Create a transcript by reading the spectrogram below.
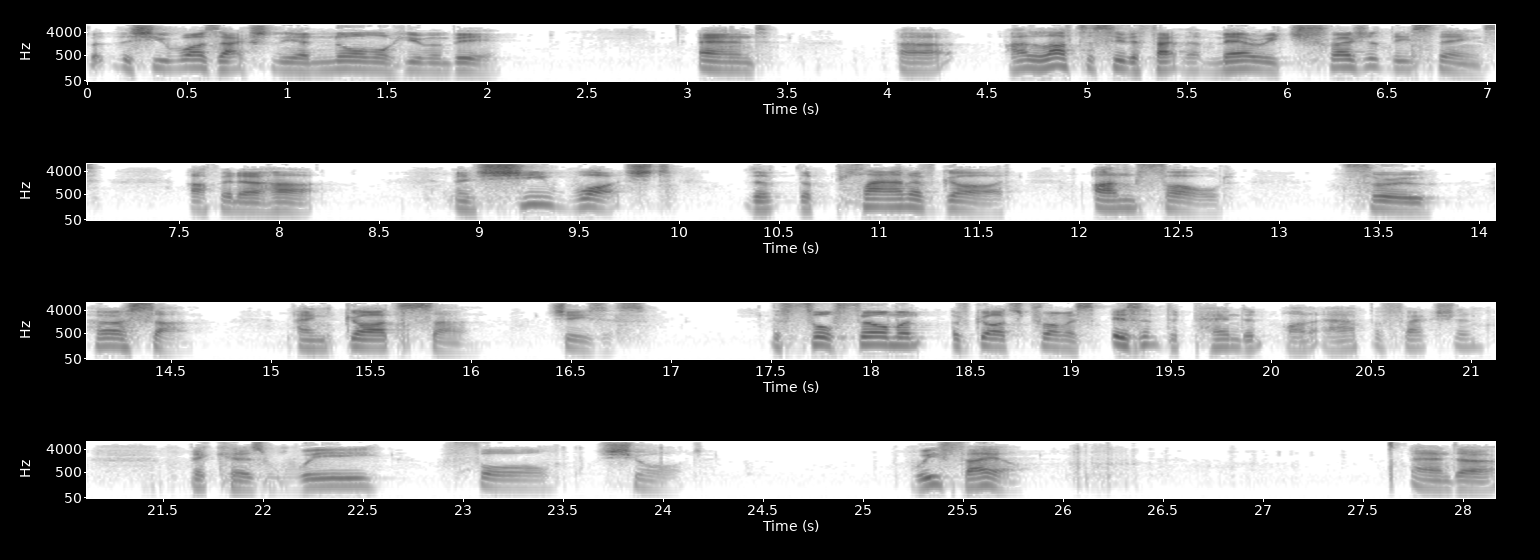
but she was actually a normal human being. And uh, I love to see the fact that Mary treasured these things up in her heart, and she watched the, the plan of God unfold through her son and God's son, Jesus. The fulfillment of God's promise isn't dependent on our perfection because we fall short. We fail. And uh,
